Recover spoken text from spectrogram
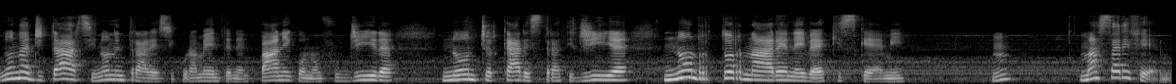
non agitarsi, non entrare sicuramente nel panico, non fuggire, non cercare strategie, non tornare nei vecchi schemi, hm? ma stare fermi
